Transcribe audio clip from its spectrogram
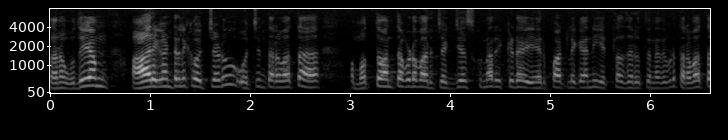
తను ఉదయం ఆరు గంటలకి వచ్చాడు. వచ్చిన తర్వాత మొత్తం అంతా కూడా వారు చెక్ చేసుకున్నారు. ఇక్కడ ఏర్పాట్లు కానీ ఎట్లా జరుగుతున్నది కూడా. తర్వాత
